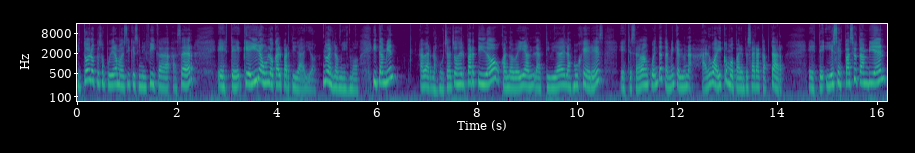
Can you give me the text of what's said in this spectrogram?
y todo lo que eso pudiéramos decir que significa hacer, este, que ir a un local partidario. No es lo mismo. Y también a ver, los muchachos del partido, cuando veían la actividad de las mujeres, este, se daban cuenta también que había una, algo ahí como para empezar a captar. Este, y ese espacio también,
